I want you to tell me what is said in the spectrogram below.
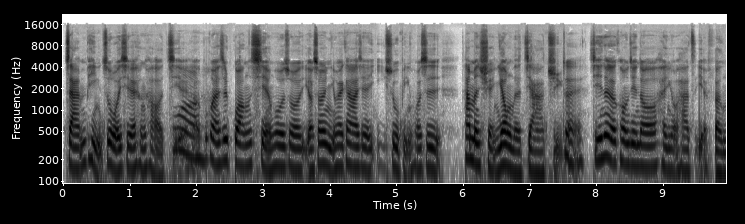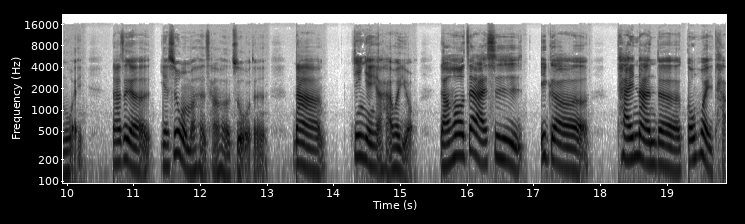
展品做一些很好的结合，不管是光线，或者说有时候你会看到一些艺术品，或是他们选用的家具。对，其实那个空间都很有它自己的氛围。那这个也是我们很常合作的。那今年也还会有，然后再来是一个台南的工会堂，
